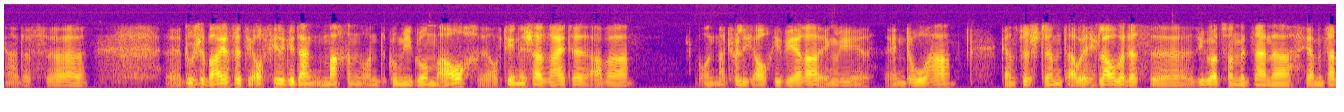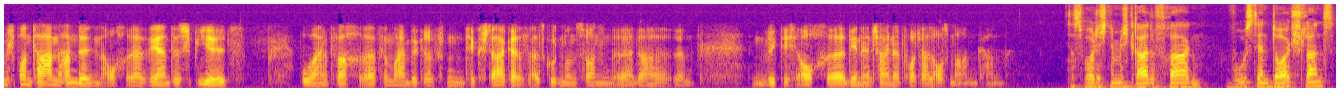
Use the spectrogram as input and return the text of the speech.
Ja, das äh, äh Duschebayev wird sich auch viele Gedanken machen und Gummigum auch auf dänischer Seite, aber und natürlich auch Rivera irgendwie in Doha, ganz bestimmt. Aber ich glaube, dass äh, Sigurdsson mit seiner, ja, mit seinem spontanen Handeln auch äh, während des Spiels, wo er einfach äh, für meinen Begriff ein Tick stärker ist als Gudmundsson, äh, da äh, wirklich auch äh, den entscheidenden Vorteil ausmachen kann. Das wollte ich nämlich gerade fragen. Wo ist denn Deutschland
